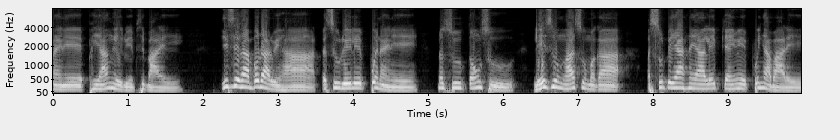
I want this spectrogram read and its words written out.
နိုင်တဲ့ဖျားငယ်တွေဖြစ်ပါတယ်။ပြည့်စကဗုဒ္ဓတွေဟာတဆူလေးလေးပွင့်နိုင်တယ်။နှစ်ဆူသုံးဆူလေးဆူငါးဆူမကအဆူတရား200လေးပြန်၍ပွင့်ကြပါတယ်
